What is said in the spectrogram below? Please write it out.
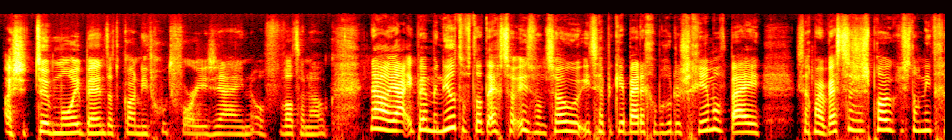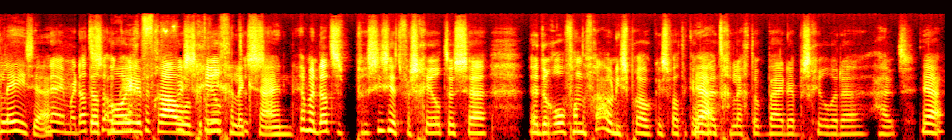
als je te mooi bent, dat kan niet goed voor je zijn of wat dan ook. Nou ja, ik ben benieuwd of dat echt zo is, want zoiets heb ik hier bij de gebroeders Grimm of bij, zeg maar, westerse sprookjes nog niet gelezen. Nee, maar dat, dat is ook mooie echt vrouwen bedriegelijk zijn. Ja, maar dat is precies het verschil tussen eh, de rol van de vrouw in die sprookjes, wat ik heb Ja. uitgelegd ook bij de beschilderde huid. Ja.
